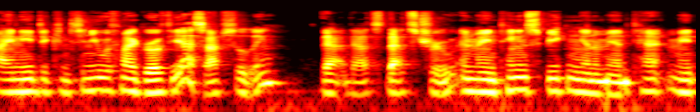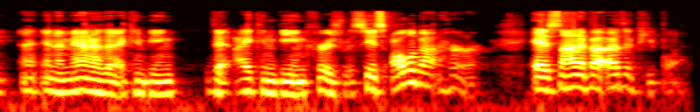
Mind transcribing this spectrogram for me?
I need to continue with my growth. Yes, absolutely. That that's that's true, and maintain speaking in a man, in a manner that I can be that I can be encouraged with. See, it's all about her. It's not about other people.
